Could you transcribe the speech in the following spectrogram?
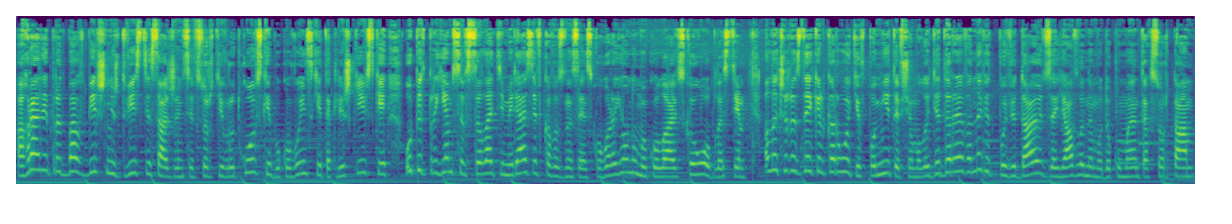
Аграрій придбав більш ніж 200 саджанців сортів Рудковський, Буковинський та Клішківський у підприємців села Тімірязівка Вознесенського району Миколаївської області. Але через декілька років помітив, що молоді дерева не відповідають заявленим у документах сортам.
